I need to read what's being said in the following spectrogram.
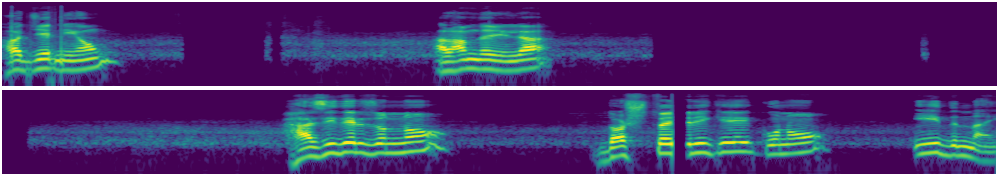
হজের নিয়ম। আলহামদুলিল্লাহ। হাজিদের জন্য দশ তারিখে কোনো ঈদ নাই।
